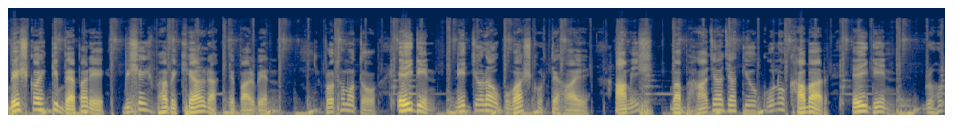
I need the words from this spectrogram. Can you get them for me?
বেশ কয়েকটি ব্যাপারে বিশেষভাবে খেয়াল রাখতে পারবেন। প্রথমত, এই দিন নির্জলা উপবাস করতে হয়। আমিষ বা ভাজা জাতীয় কোনো খাবার এই দিন গ্রহণ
